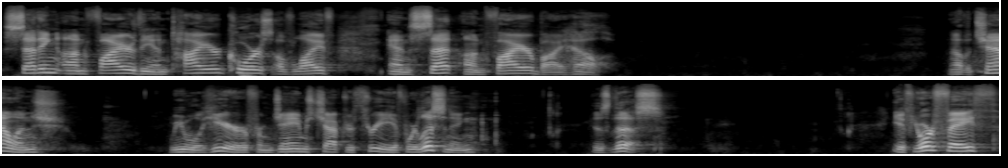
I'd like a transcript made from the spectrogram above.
setting on fire the entire course of life, and set on fire by hell. Now the challenge we will hear from James chapter 3, if we're listening, is this. If your faith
